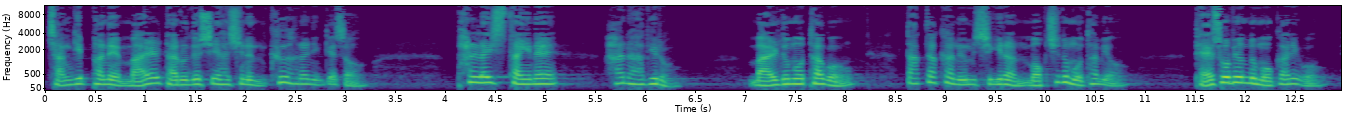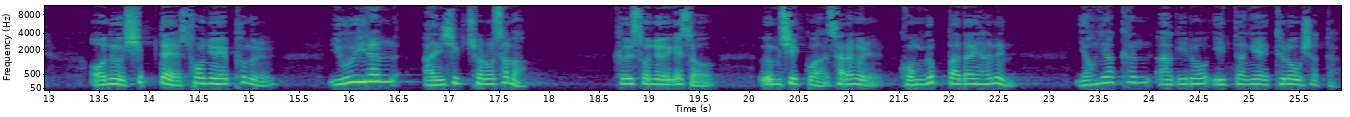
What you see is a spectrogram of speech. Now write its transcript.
장기판에 말 다루듯이 하시는 그 하나님께서 팔레스타인의 한 아기로 말도 못하고 딱딱한 음식이란 먹지도 못하며 대소변도 못 가리고 어느 10대 소녀의 품을 유일한 안식처로 삼아 그 소녀에게서 음식과 사랑을 공급받아야 하는 연약한 아기로 이 땅에 들어오셨다.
